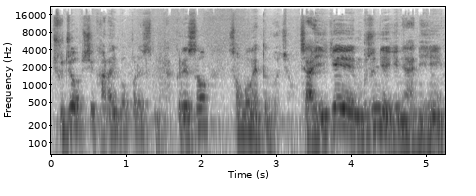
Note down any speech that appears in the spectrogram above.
주저없이 갈아입어 버렸습니다. 그래서 성공했던 거죠. 자, 이게 무슨 얘기냐니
